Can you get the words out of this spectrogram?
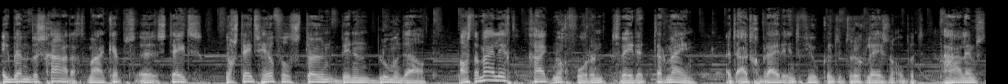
ik ben beschadigd, maar ik heb eh, steeds, nog steeds heel veel steun binnen Bloemendaal. Als het aan mij ligt, ga ik nog voor een tweede termijn. Het uitgebreide interview kunt u teruglezen op het Haarlems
